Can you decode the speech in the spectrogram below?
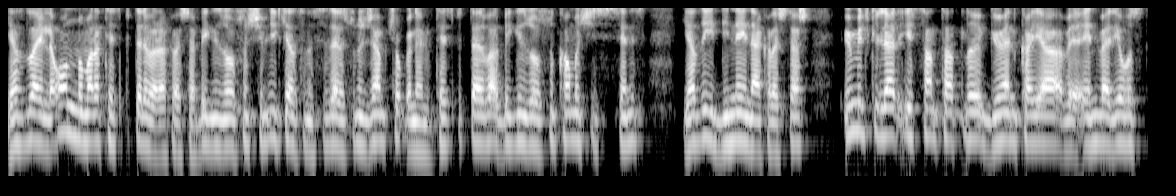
yazılarıyla 10 numara tespitleri var arkadaşlar. Bilginiz olsun. Şimdi ilk yazısını sizlere sunacağım. Çok önemli tespitler var. Bilginiz olsun. Kamu işçisiyseniz yazıyı dinleyin arkadaşlar. Ümit Güler, İhsan Tatlı, Güven Kaya ve Enver Yavuz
